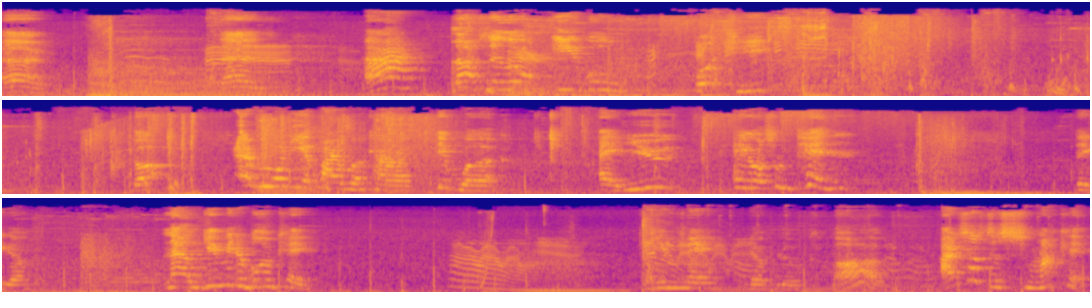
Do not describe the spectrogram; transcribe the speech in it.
Oh. There's, ah! That's a little evil butt everyone here firework arrow. Did work. Hey, you. Hey, you got some tin? There you go. Now give me the blue key. Give me the blue key. Oh, I just have to smack it.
